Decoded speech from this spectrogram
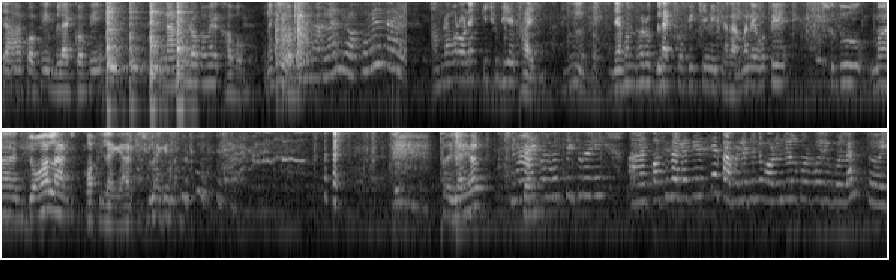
চা, কফি ব্ল্যাক কফি নানান রকমের খাব। নাকি বলো নানান রকমের কারণ আমরা আবার অনেক কিছু দিয়ে খাই বুঝলো তো? যেমন ধরো ব্ল্যাক কফি চিনি ছাড়া। মানে ওতে শুধু জল আর কফি লাগে আর কিছু লাগে না। যাই হোক এখন হচ্ছে একটুখানি কফি বানাতে এসেছি জন্য গরম জল করব যে বললাম। তো ওই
